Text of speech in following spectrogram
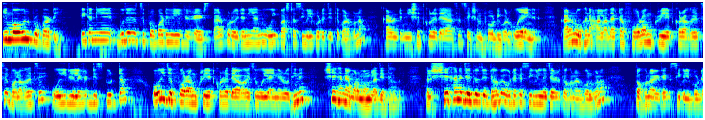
ইমুভেবল প্রপার্টি এটা নিয়ে বোঝা যাচ্ছে প্রপার্টি রিলেটেড রাইটস তারপর এটা নিয়ে আমি ওই পাঁচটা সিভিল কোর্টে যেতে পারব না, কারণ এটা নিষেধ করে দেওয়া আছে সেকশন ফোরটি ফোর ওই আইনের। কারণ ওখানে আলাদা একটা ফোরাম ক্রিয়েট করা হয়েছে, বলা হয়েছে ওই রিলেটেড ডিসপিউটটা ওই যে ফোরাম ক্রিয়েট করে দেওয়া হয়েছে ওই আইনের অধীনে, সেখানে আমার মামলা যেতে হবে। তাহলে সেখানে যেতে যেতে হবে, ওটাকে সিভিল নেচারে তখন আর বলব না। তখন আর এটাকে সিভিল কোর্টে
